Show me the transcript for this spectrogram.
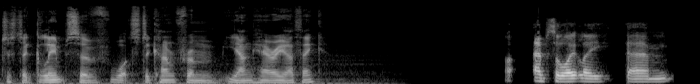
just a glimpse of what's to come from young Harry. I think. Absolutely. Um,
